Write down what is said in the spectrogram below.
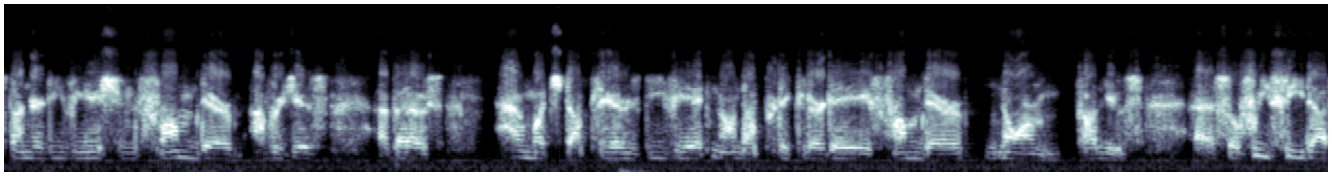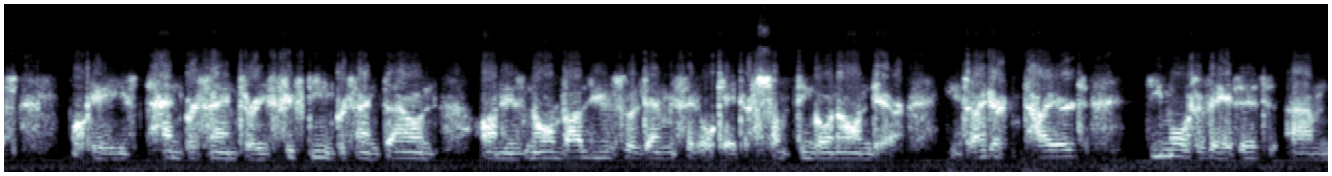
standard deviation from their averages about how much that player is deviating on that particular day from their norm values. Uh, so if we see that okay he's ten percent or he's fifteen percent down on his norm values, well then we say okay there's something going on there. He's either tired, demotivated, um,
